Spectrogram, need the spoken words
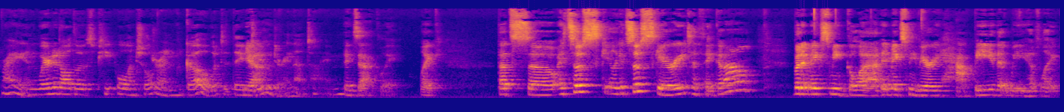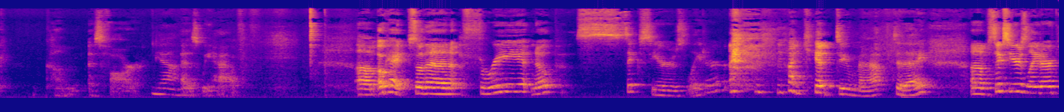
Right, and where did all those people and children go? What did they Yeah. do during that time? Exactly. Like that's so it's so scary. like it's so scary to think about, but it makes me glad. It makes me very happy that we have like come as far Yeah. as we have. Um, okay, so then three, nope, six years later, I can't do math today. Um, six years later,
